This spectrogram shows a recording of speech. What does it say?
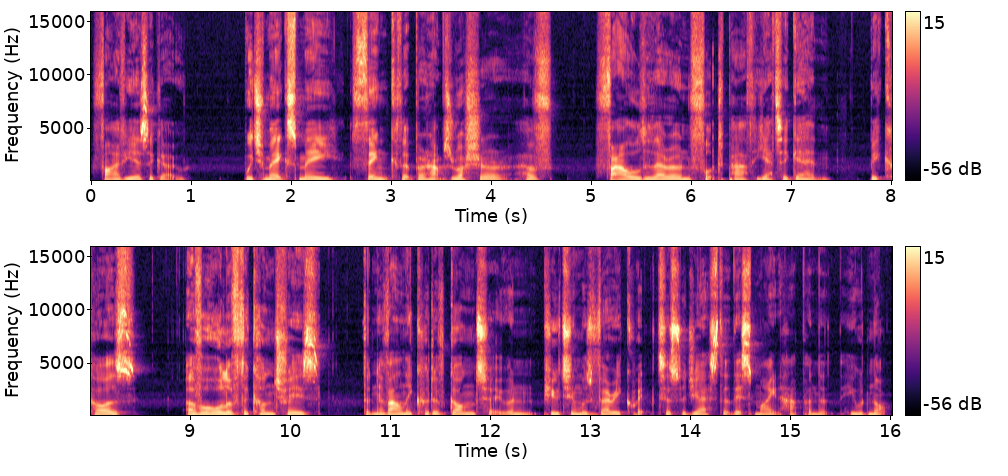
five years ago which makes me think that perhaps Russia have fouled their own footpath yet again because of all of the countries that Navalny could have gone to, and Putin was very quick to suggest that this might happen, that he would not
